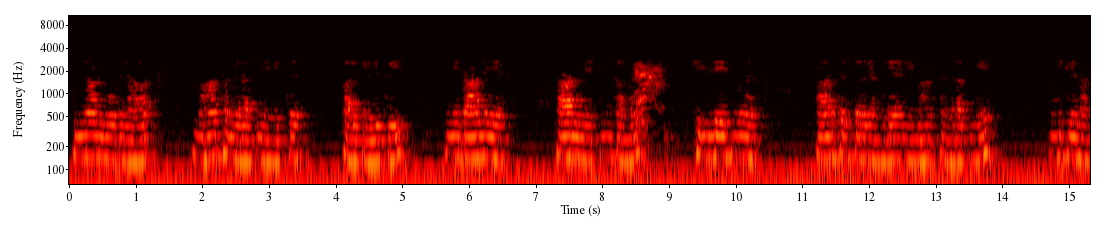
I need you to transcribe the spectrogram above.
පුණ්‍යානුමෝදනාවක් මහා සංඝරත්නයේ වෙත පාලකන යුතුයි මේ දානය ආර්යයෙන් තමයි කිල්ලේම ආර්ථික කරගන්න ගෑනේ මහා සංඝරත්නයේ මිහිලන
